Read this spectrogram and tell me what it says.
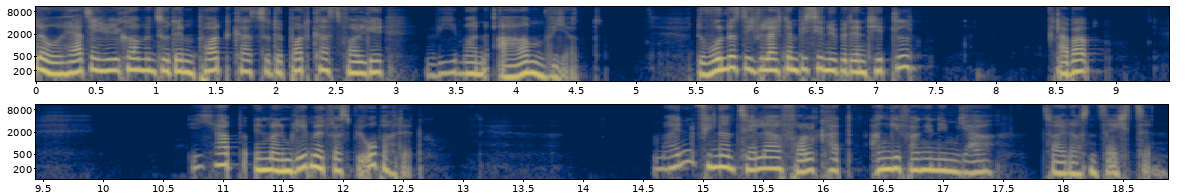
Hallo, herzlich willkommen zu dem Podcast, zu der Podcast-Folge Wie man arm wird. Du wunderst dich vielleicht ein bisschen über den Titel, aber ich habe in meinem Leben etwas beobachtet. Mein finanzieller Erfolg hat angefangen im Jahr 2016.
